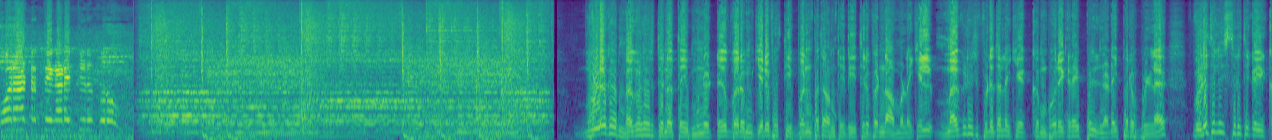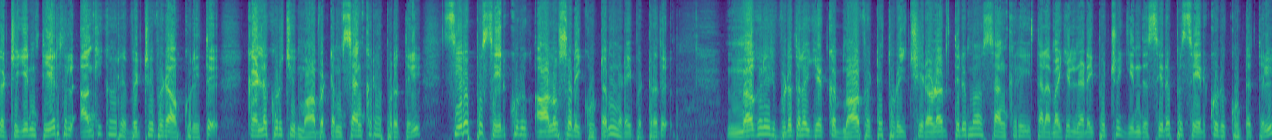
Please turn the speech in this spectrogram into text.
போராட்டத்தை நடத்தியிருக்கிறோம். உலக மகளிர் தினத்தை முன்னிட்டு வரும் இருபத்தி ஒன்பதாம் தேதி திருவண்ணாமலையில் மகளிர் விடுதலை இயக்கம் ஒருங்கிணைப்பில் நடைபெறவுள்ள விடுதலை சிறுத்தைகள் கட்சியின் தேர்தல் அங்கீகார வெற்றி விழா குறித்து கள்ளக்குறிச்சி மாவட்டம் சங்கராபுரத்தில் சிறப்பு செயற்குழு ஆலோசனைக் கூட்டம் நடைபெற்றது. மகளிர் விடுதலை இயக்க மாவட்ட துணைச் செயலாளர் திருமா சங்கரி தலைமையில் நடைபெற்ற இந்த சிறப்பு செயற்குழு கூட்டத்தில்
